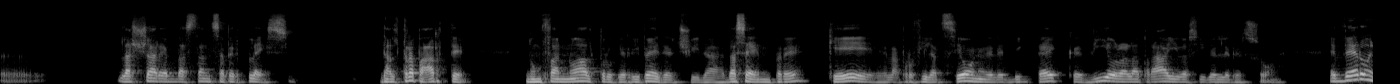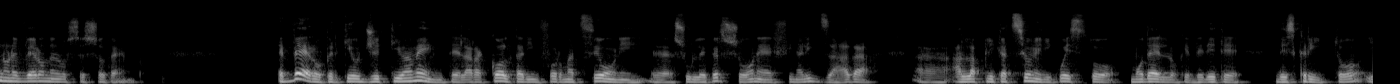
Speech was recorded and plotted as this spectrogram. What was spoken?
eh, lasciare abbastanza perplessi. D'altra parte non fanno altro che ripeterci da, da sempre che la profilazione delle big tech viola la privacy delle persone. È vero e non è vero nello stesso tempo. È vero perché oggettivamente la raccolta di informazioni eh, sulle persone è finalizzata eh, all'applicazione di questo modello che vedete descritto, eh,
